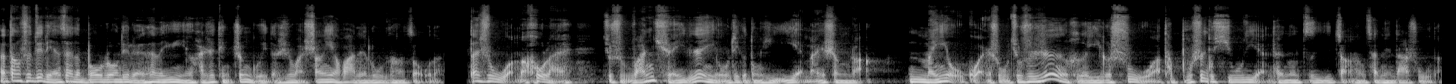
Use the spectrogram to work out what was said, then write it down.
那当时对联赛的包装、对联赛的运营还是挺正规的，是往商业化的路上走的。但是我们后来就是完全任由这个东西野蛮生长，没有管束，就是任何一个树啊，它不是不修剪，它能自己长成参天大树的。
